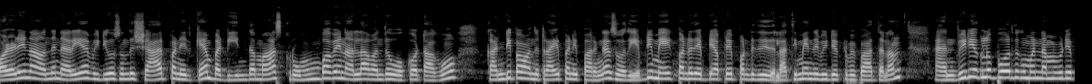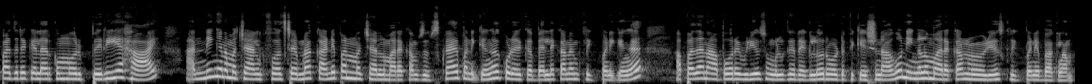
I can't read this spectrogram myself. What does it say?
ஆல்ரெடி நான் வந்து நிறைய வீடியோஸ் வந்து ஷேர் பண்ணியிருக்கேன் பட் இந்த மாஸ்க் ரொம்பவே நல்லா வந்து ஒர்க் அவுட் ஆகும். கண்டிப்பாக வந்து ட்ரை பண்ணி பாருங்கள் ஸோ அது எப்படி மேக் பண்ணுறது எப்படி அப்ளை பண்ணுறது இது எல்லாத்தையுமே இந்த வீடியோக்கு போய் பார்த்தலாம் அண்ட் வீடியோக்குள்ளே போகிறதுக்கு முன்னாடி நம்ம வீடியோ பார்த்துருக்க எல்லாருக்கும் ஒரு பெரிய ஹாய் அண்ட் நீங்கள் நம்ம சேனலுக்கு ஃபர்ஸ்ட் டைம்னா கண்டிப்பாக நம்ம சேனல் மறக்காம சப்ஸ்கிரைப் பண்ணிக்கோங்க. கூட இருக்க பெல்லைக்கானும் கிளிக் பண்ணிக்கோங்க. அப்போ தான் நான் போகிற வீடியோஸ் உங்களுக்கு ரெகுலர் நோட்டிஃபிகேஷன் ஆகும். நீங்களும் மறக்காம நம்ம வீடியோஸ் கிளிக் பண்ணி பார்க்கலாம்.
